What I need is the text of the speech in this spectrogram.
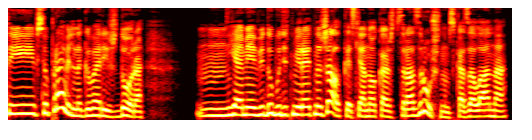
«Ты все правильно говоришь, Дора. Я имею в виду, будет вероятно жалко, если оно окажется разрушенным», — сказала она.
